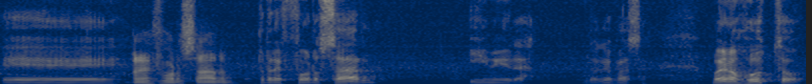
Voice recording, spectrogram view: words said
eh, Reforzar. reforzar y mira lo que pasa. Bueno, justo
